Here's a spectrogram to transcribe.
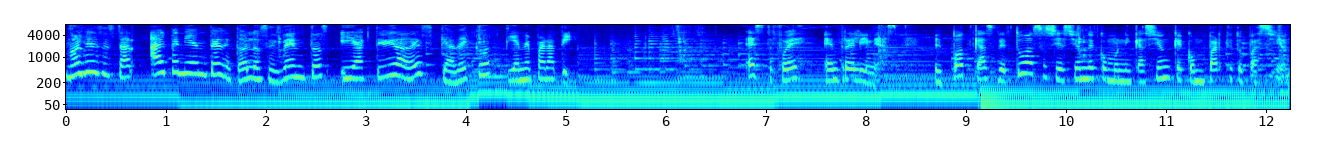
No olvides estar al pendiente de todos los eventos y actividades que ADECO tiene para ti. Esto fue Entre Líneas, el podcast de tu asociación de comunicación que comparte tu pasión.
